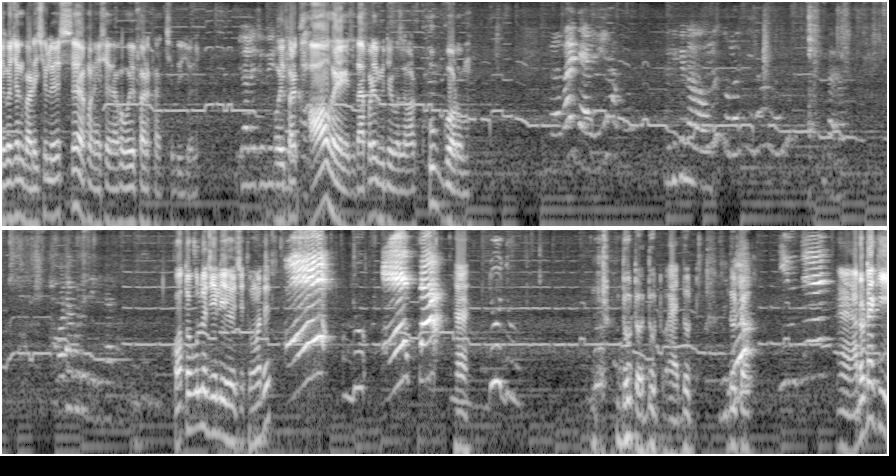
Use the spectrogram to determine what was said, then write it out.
অনেকজন বাড়ি চলে এসছে এখন এসে দেখো ওয়েফার খাচ্ছে দুজনে ওয়েফার খাওয়া হয়ে গেছে তারপরে ভিডিও করলাম আর খুব গরম। কতগুলো জেলি হয়েছে তোমাদের? হ্যাঁ। দুটো। দুটো হ্যাঁ দুটো দুটো? হ্যাঁ আর ওটা কি?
